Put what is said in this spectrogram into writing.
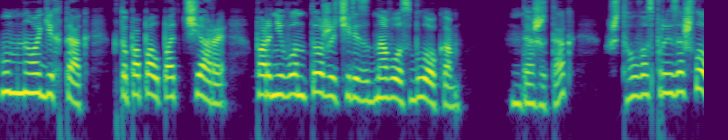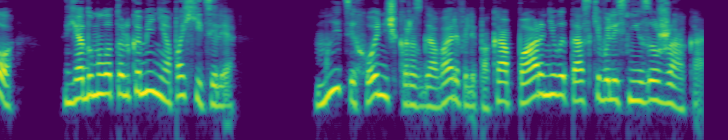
У многих так, кто попал под чары, парни вон тоже через одного с блоком. Даже так? Что у вас произошло? Я думала, только меня похитили. Мы тихонечко разговаривали, пока парни вытаскивали снизу Жака.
